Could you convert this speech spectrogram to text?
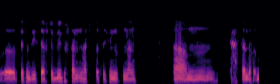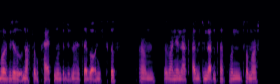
äh, defensiv sehr stabil gestanden hat, 40 Minuten lang, ähm, hast du dann doch immer wieder so Unachtsamkeiten und wenn du dann halt selber auch nicht triffst, ähm, wir waren ja nah dran mit dem Lattentreffer von Thomas,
